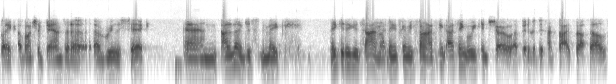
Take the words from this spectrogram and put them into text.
like a bunch of bands that are, are really sick, and I don't know, just make make it a good time. I think it's going to be fun. I think I think we can show a bit of a different side to ourselves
